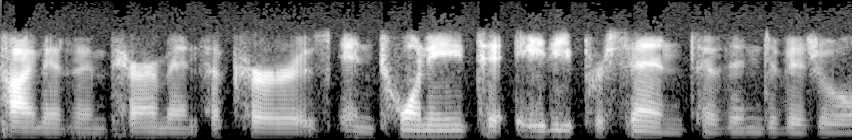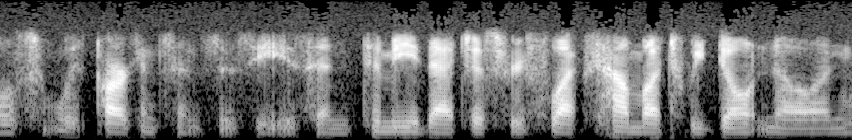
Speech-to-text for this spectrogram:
cognitive impairment occurs in 20 to 80 percent of individuals with Parkinson's disease, and to me that just reflects how much we don't know and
